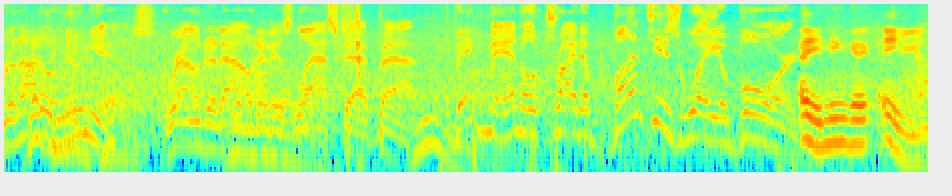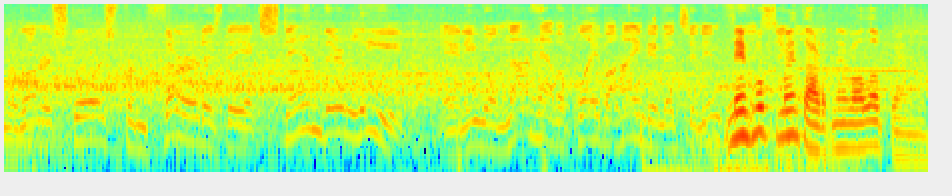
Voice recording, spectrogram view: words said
Renato Nunez, grounded out in his last at bat. Big man will try to bunt his way aboard. Ei, ninguém, ei. And the runner scores from third as they extend their lead, and he will not have a play behind him. It's an infield Nem vou comentar, nem vale a pena.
